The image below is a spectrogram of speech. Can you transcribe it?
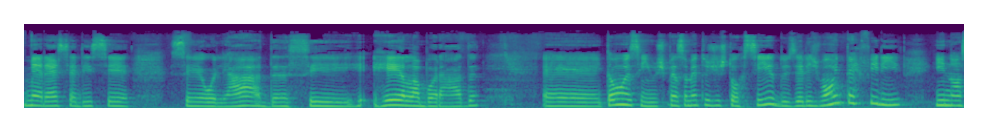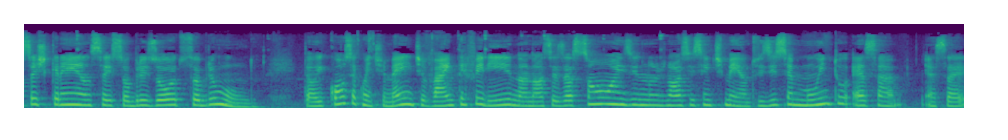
merece ali ser, ser olhada, ser reelaborada. É, então, assim, os pensamentos distorcidos, eles vão interferir em nossas crenças sobre os outros, sobre o mundo. Então, e consequentemente, vai interferir nas nossas ações e nos nossos sentimentos. Isso é muito, essa, essa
